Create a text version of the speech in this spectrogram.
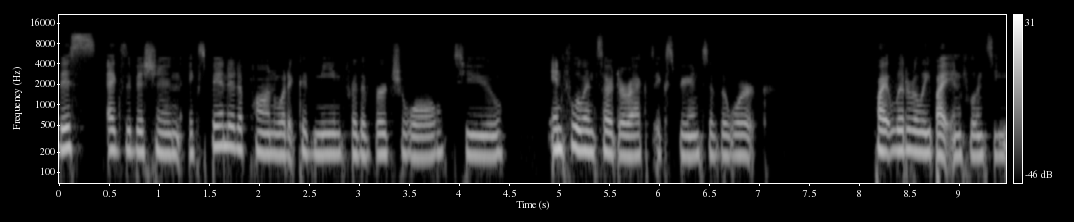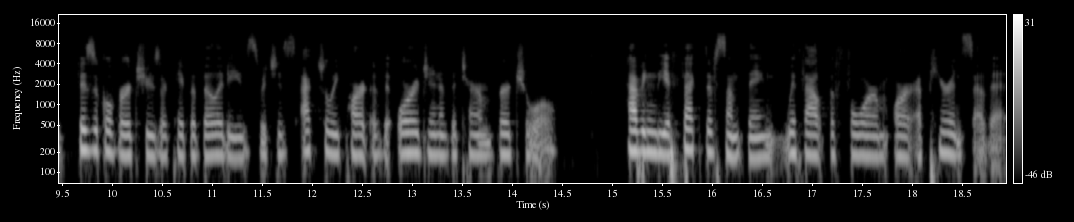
This exhibition expanded upon what it could mean for the virtual to influence our direct experience of the work, quite literally by influencing physical virtues or capabilities, which is actually part of the origin of the term virtual, having the effect of something without the form or appearance of it.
